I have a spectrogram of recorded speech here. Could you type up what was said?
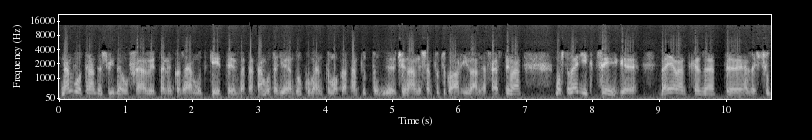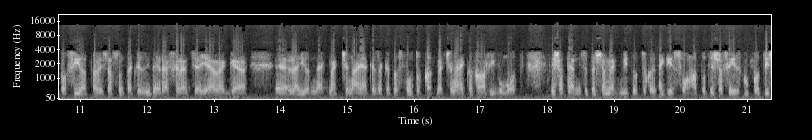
nem volt rendes videófelvételünk az elmúlt két évben, tehát nem volt egy olyan dokumentumokat, nem tudtuk csinálni, és nem tudtuk archiválni a fesztivált. Most az egyik cég bejelentkezett, ez egy csupa fiatal, és azt mondták, hogy az idén referencia jelleggel lejönnek, megcsinálják ezeket a fotókat, megcsinálják az archívumot, és hát természetesen megújítottuk az egész honlapot és a Facebookot is,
